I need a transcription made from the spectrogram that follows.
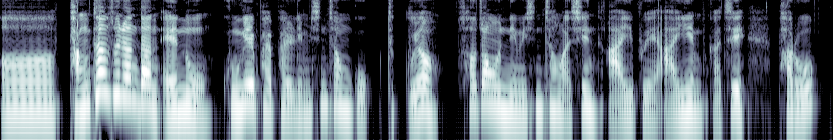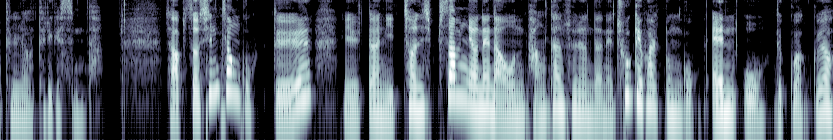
어, 방탄소년단 에노 0188님 신청곡 듣고요. 서정훈 님이 신청하신 아이브의 IM까지 바로 들려드리겠습니다. 자, 앞서 신청곡들 일단 2013년에 나온 방탄소년단의 초기 활동곡 NO 듣고 왔고요.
